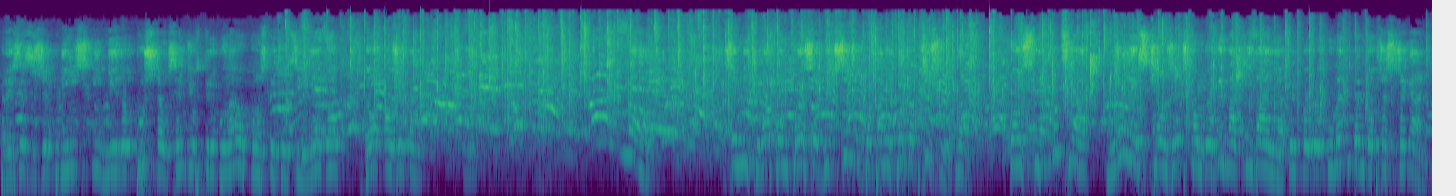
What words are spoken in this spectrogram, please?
Prezes Rzepliński nie dopuszczał sędziów Trybunału Konstytucyjnego do orzekania. No, macie mikrofon, proszę wykrzyczeć, bo panie foto przyszły. No. Konstytucja nie jest książeczką do wymakiwania, tylko dokumentem do przestrzegania.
